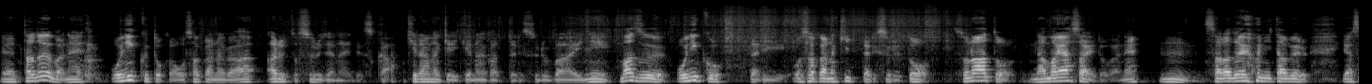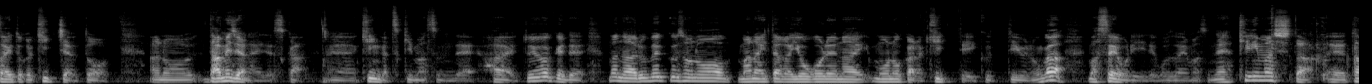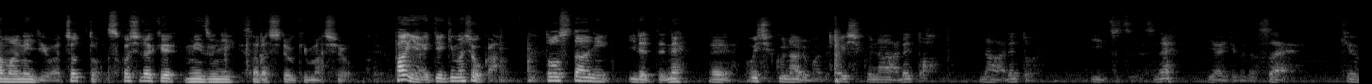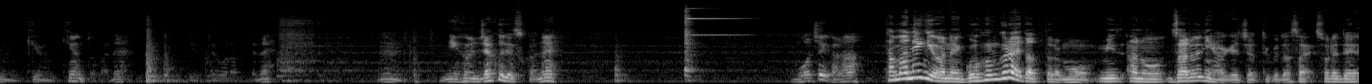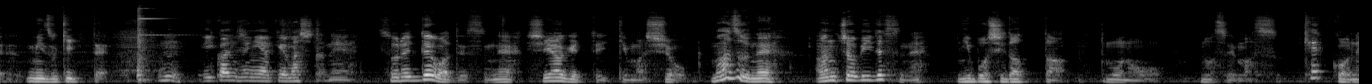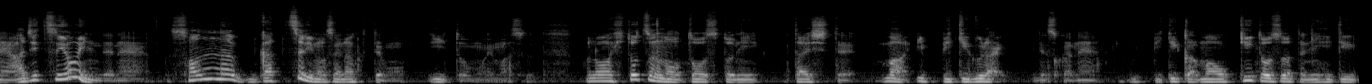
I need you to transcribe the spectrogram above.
えー例えばねお肉とかお魚があるとするじゃないですか。切らなきゃいけなかったりする場合にまずお肉を切ったりお魚切ったりするとその後生野菜とかね、うん、サラダ用に食べる野菜とか切っちゃうとあのダメじゃないですか、えー菌がつきますんで。はい。というわけで、まあ、なるべくそのまな板が汚れないものから切っていくっていうのが、まあ、セオリーでございますね。切りました、えー玉ねぎはちょっと少しだけ水にさらしておきましょう。パン焼いていきましょうか。トースターに入れてね、えー美味しくなるまで。美味しくなれと。なれと言いつつですね。焼いてください。キュンキュンキュンとかね言ってもらってね。うん。2分弱ですかね。もうちょいかな。玉ねぎはね5分ぐらい経ったらもう水あのざるにあげちゃってください。それで水切って。うん。いい感じに焼けましたね。それではですね仕上げていきましょう。まずねアンチョビですね。煮干しだったものをのせます結構ね味強いんでねそんながっつりのせなくてもいいと思います。この一つのトーストに対してまあ1匹ぐらいですかね。1匹かまあ大きいトーストだったら2匹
